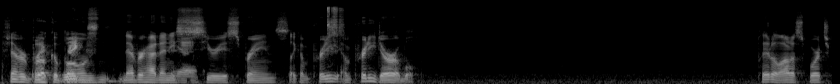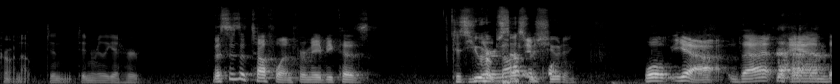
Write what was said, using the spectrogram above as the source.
I've never broke a bone, weeks- never had any Yeah. serious sprains. Like I'm pretty, I'm pretty durable. Played a lot of sports growing up. Didn't didn't really get hurt. This is a tough one for me because Because you were You're obsessed with impl- shooting. well, yeah, that and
